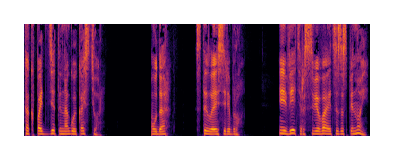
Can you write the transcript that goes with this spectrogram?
как поддетый ногой костер. Удар, стылое серебро. И ветер свивается за спиной,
